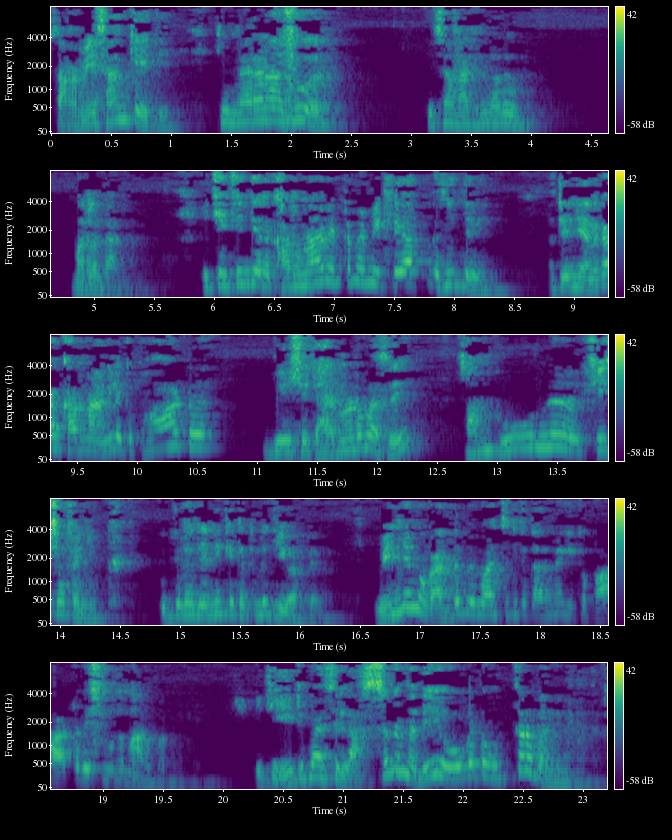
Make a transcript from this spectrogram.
සාමේ සංකේතේ. කි මැරෙනවා ෂුවර්. ඒ සමාධිනවල මරලා දාන්න. ඉතින් ඉතින් කරුණාවෙන් තමයි මේ ක්‍රියාත්මක සිද්ධ වෙන්නේ. අතෙන් යනකම් කරුණාංගල එක පාට ද්වේෂයට හැරුණාට පස්සේ සම්පූර්ණ ෂීසොෆෙනික්. උතුල දෙන්නේ එකතුල ජීවත් වෙනවා. වෙන්නේ මොකද්ද? ප්‍රපංචනික ධර්මයක එක පාට විශ්මුණ මාරු කරනවා. ඉතින් ඊට පස්සේ ලස්සනම දේ ඕකට උත්තර බඳිනවා මතක.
